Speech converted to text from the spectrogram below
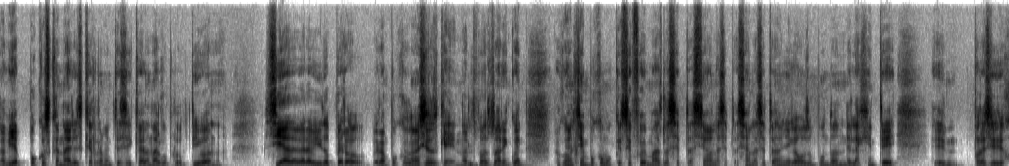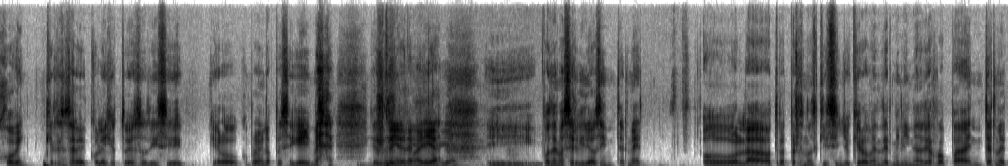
había pocos canales que realmente se dedicaran a algo productivo, ¿no? Sí ha de haber habido, pero eran pocos conocidos que no les podemos tomar en cuenta. Pero con el tiempo como que se fue más la aceptación, la aceptación, la aceptación. Llegamos a un punto donde la gente, eh, por así decirlo, joven, que recién sale del colegio, todo eso, dice, quiero comprarme la PC Gamer, que es el dueño de la María, y ponerme a hacer videos en internet. O la otra personas que dicen, yo quiero vender mi línea de ropa en internet.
